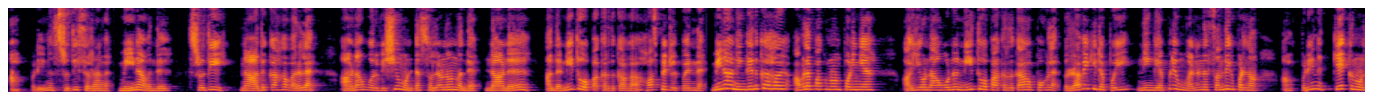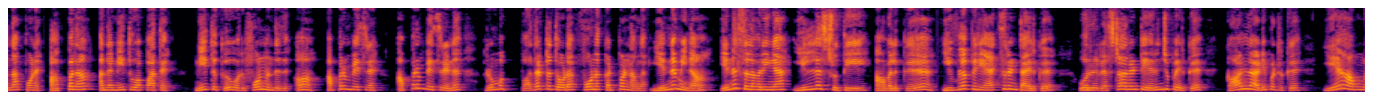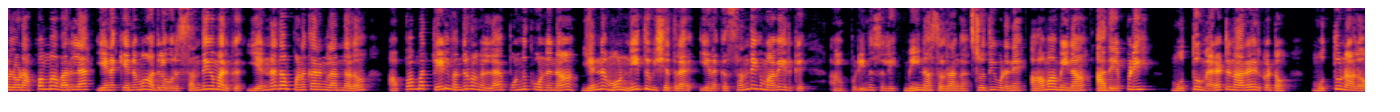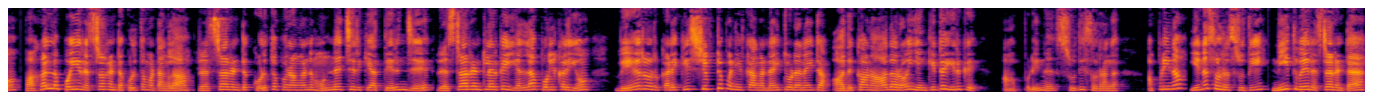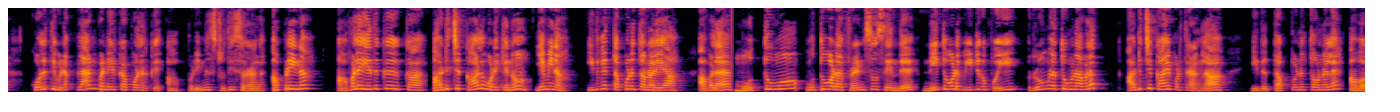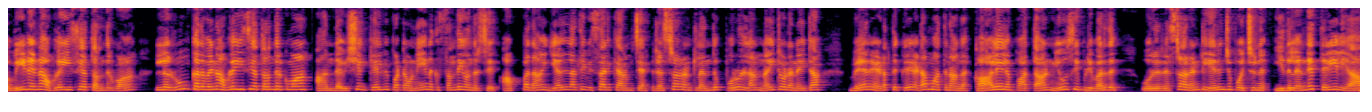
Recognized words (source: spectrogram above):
அப்படின்னு ஸ்ருதி சொல்றாங்க. மீனா வந்து ஸ்ருதி நான் அதுக்காக வரல. ஆனா ஒரு விஷயம் உன்கிட்ட சொல்லணும்னு வந்தேன். நானு அந்த நீத்துவ பாக்குறதுக்காக ஹாஸ்பிட்டல் போயிருந்தேன். மீனா நீங்க எதுக்காக அவளை பார்க்கணும்னு போனீங்க? ஐயோ நான் ஒன்றும் நீத்துவ பாக்குறதுக்காக போகல. ரவி கிட்ட போய் நீங்க எப்படி உங்க அண்ணனை சந்தேகப்படலாம்? அப்படின்னு கேட்கணும்னு தான் போனேன். அப்பதான் அந்த நீத்துவ பார்த்தேன். நீத்துக்கு ஒரு ஃபோன் வந்தது. ஆ அப்புறம் பேசுறேன். அப்புறம் பேசுறேன்னு ரொம்ப பதட்டத்தோட போனை கட் பண்ணாங்க. என்ன மீனா? என்ன சொல்ல வரீங்க இல்ல ஸ்ருதி அவளுக்கு இவ்வளோ பெரிய ஆக்சிடென்ட் ஆயிருக்கு. ஒரு ரெஸ்டாரண்ட் எரிஞ்சு போயிருக்கு. காலில் அடிபட்டிருக்கு. ஏன் அவங்களோட அப்பா அம்மா வரல? எனக்கு என்னமோ அதுல ஒரு சந்தேகமா இருக்கு. என்னதான் பணக்காரங்களா இருந்தாலும் அப்பா அம்மா தேடி வந்துருவாங்கல்ல? பொண்ணுக்கு ஒண்ணுனா என்னமோ நீத்து விஷயத்துல எனக்கு சந்தேகமாவே இருக்கு. அப்படின்னு சொல்லி மீனா சொல்றாங்க. ஸ்ருதி உடனே ஆமா மீனா அது எப்படி? முத்து மிரட்டுனாரே இருக்கட்டும். முத்துனாலும் பகல்ல போய் ரெஸ்டாரண்ட்ட கொளுத்த மாட்டாங்களா? ரெஸ்டாரண்ட் கொளுத்த போறாங்கன்னு முன்னெச்சரிக்கையா தெரிஞ்சு ரெஸ்டாரண்ட்ல இருக்க எல்லா பொருட்களையும் வேறொரு கடைக்கு ஷிஃப்ட் பண்ணிருக்காங்க நைட்டோட நைட்டா அதுக்கான ஆதாரம் என்கிட்ட இருக்கு அப்படின்னு ஸ்ருதி சொல்றாங்க. அப்படின்னா என்ன சொல்ற ஸ்ருதி? நீத்துவே ரெஸ்டாரண்ட்ட கொளுத்தி விட பிளான் பண்ணிருக்கா போல இருக்கு அப்படின்னு ஸ்ருதி சொல்றாங்க. அப்படின்னா அவளை எதுக்கு கா- அடிச்சு காலை உடைக்கணும்? ஏமினா இதுவே தப்புன்னு தோணலையா? அவளை முத்துவும் முத்துவோட ஃப்ரெண்ட்ஸும் சேர்ந்து நீத்துவோட வீட்டுக்கு போய் ரூம்ல தூங்குன அவளை அடிச்சு காயப்படுத்துறாங்களா? இது தப்புன்னு தோணல. அவ வீடு என்ன அவ்வளவு ஈஸியா திறந்துருவான் இல்ல ரூம் கதவைன்னா அவ்வளவு ஈஸியா திறந்திருக்குமா? அந்த விஷயம் கேள்விப்பட்ட உடனே எனக்கு சந்தேகம் வந்துருச்சு. அப்பதான் எல்லாத்தையும் விசாரிக்க ஆரம்பிச்சேன். ரெஸ்டாரண்ட்ல இருந்து பொருள்லாம் நைட்டோட நைட்டா வேற இடத்துக்கு இடம் மாத்தினாங்க. காலையில பார்த்தா நியூஸ் இப்படி வருது. ஒரு ரெஸ்டாரண்ட் எரிஞ்சு போச்சுன்னு. இதுல இருந்தே தெரியலையா?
